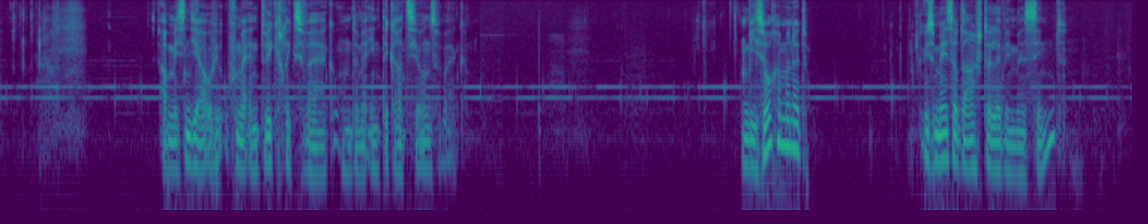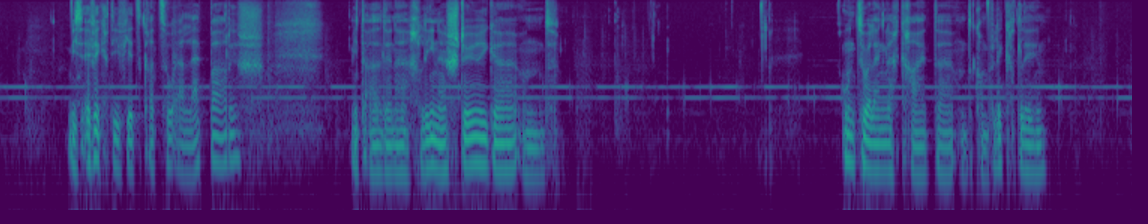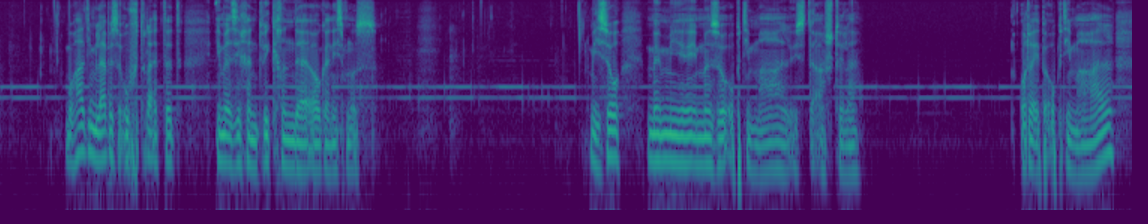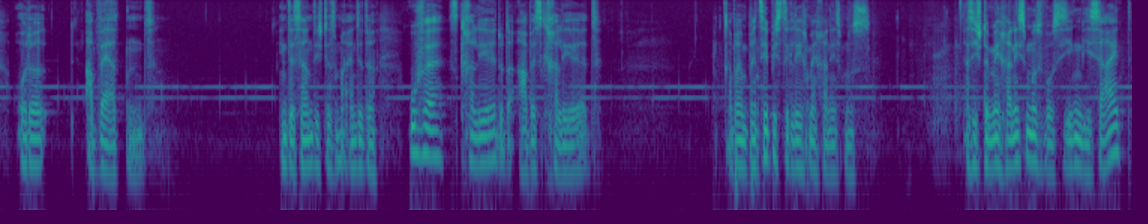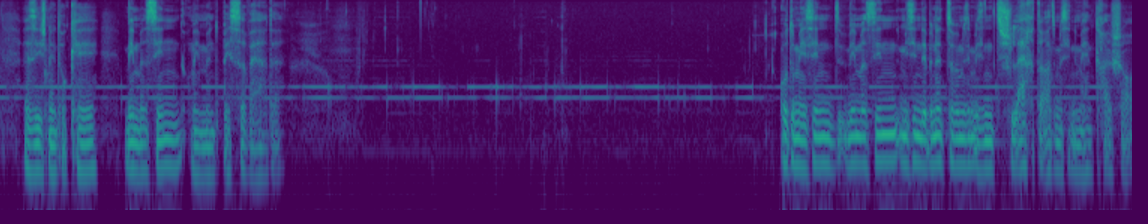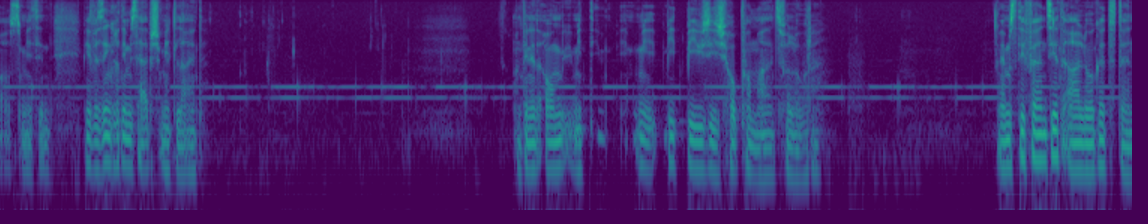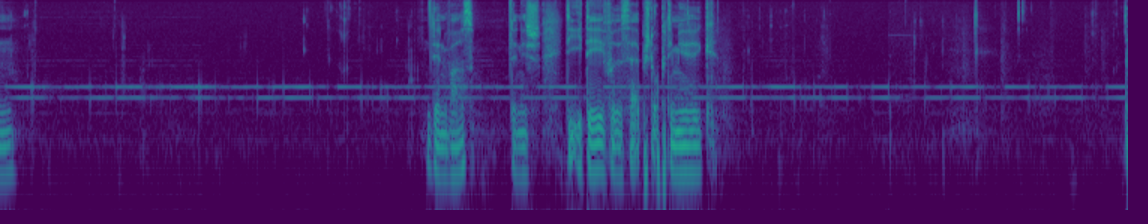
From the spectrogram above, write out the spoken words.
Aber wir sind ja auf einem Entwicklungsweg und einem Integrationsweg. Und wieso können wir nicht uns mehr so darstellen, wie wir sind? Wie es effektiv jetzt gerade so erlebbar ist, mit all diesen kleinen Störungen und Unzulänglichkeiten und Konflikten, wo halt im Leben so auftreten, immer sich entwickelnden Organismus. Wieso müssen wir immer so optimal uns darstellen? Oder eben optimal oder abwertend. Interessant ist, dass man entweder skaliert oder abskaliert. Aber im Prinzip ist der gleiche Mechanismus. Es ist der Mechanismus, wo es irgendwie sagt, es ist nicht okay, wie wir sind und wir müssen besser werden. Oder wir sind, wie wir sind, wir sind eben nicht so, wie wir sind, wir sind schlechter, als wir sind, wir haben keine Chance. Wir, sind, wir versinken im Selbstmitleid. Und wenn nicht auch mit, mit, mit bei uns ist Hopf und Malz verloren. Wenn man es differenziert anschaut, dann dann was? Dann ist die Idee von der Selbstoptimierung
